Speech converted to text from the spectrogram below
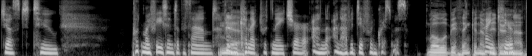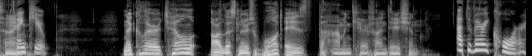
just to put my feet into the sand yeah. and connect with nature and, and have a different Christmas. Well, we'll be thinking of Thank you during that time. Thank you. Now, Claire, tell our listeners what is the HammondCare Foundation? At the very core,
